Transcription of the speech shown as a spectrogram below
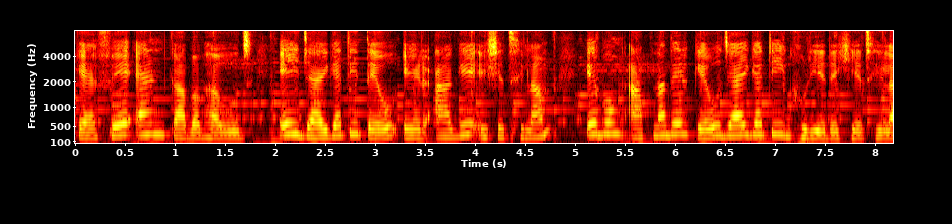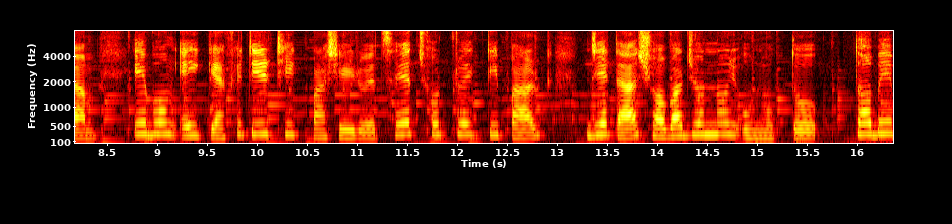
ক্যাফে অ্যান্ড কাবাব হাউজ এই জায়গাটিতেও এর আগে এসেছিলাম এবং আপনাদেরকেও জায়গাটি ঘুরিয়ে দেখিয়েছিলাম। এবং এই ক্যাফেটির ঠিক পাশেই রয়েছে ছোট্ট একটি পার্ক যেটা সবার জন্যই উন্মুক্ত। তবে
